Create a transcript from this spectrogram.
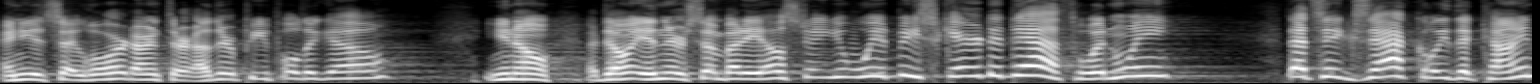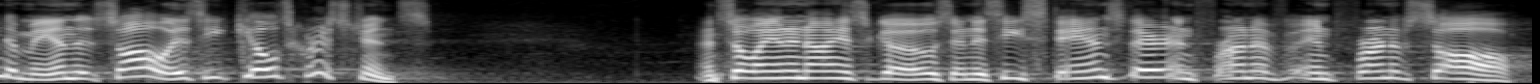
And you'd say, Lord, aren't there other people to go? You know, don't, isn't there somebody else to We'd be scared to death, wouldn't we? That's exactly the kind of man that Saul is. He kills Christians. And so Ananias goes, and as he stands there in front of, in front of Saul,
